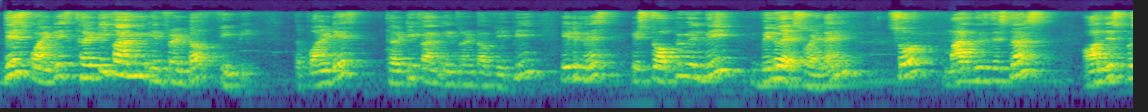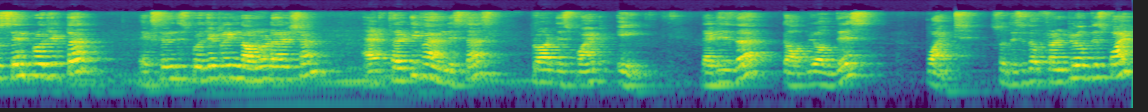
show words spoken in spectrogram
this point is 35 mm in front of VP. The point is 35 mm in front of VP. It means its top view will be below xy line. So mark this distance on this same projector. Extend this projector in downward direction at 35 mm distance. Plot this point A that is the top view of this point. So this is the front view of this point,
